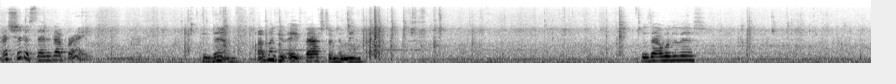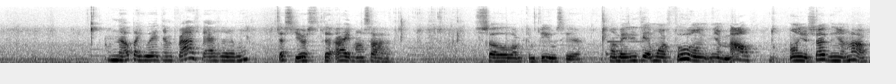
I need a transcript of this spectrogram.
I should have set it up right. You didn't. I think you ate faster than me. Is that what it is? No, but you ate them fries faster than me. That's your. st- I ate my side. So I'm confused here. I mean, you get more food on your mouth, on your shirt than your mouth.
